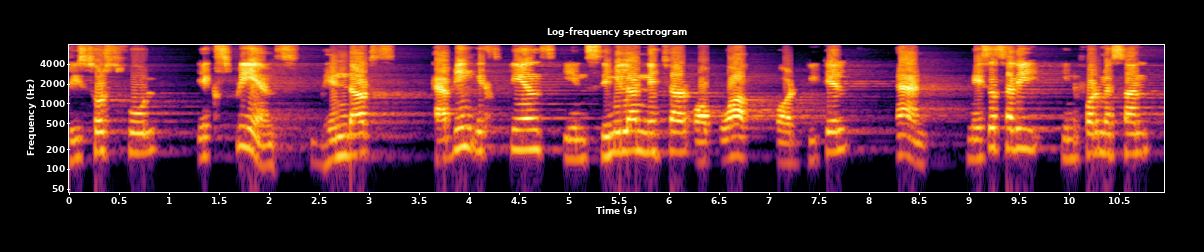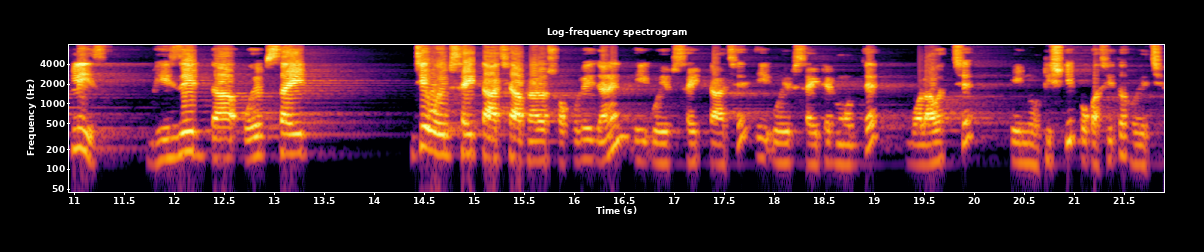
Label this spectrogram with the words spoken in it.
resourceful experienced vendors having experience in similar nature of work for detail and necessary information, please visit the website. যে ওয়েবসাইটটা আছে আপনারা সকলেই জানেন, এই ওয়েবসাইটটা আছে, এই ওয়েবসাইটের মধ্যে বলা হচ্ছে এই নোটিশটি প্রকাশিত হয়েছে।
